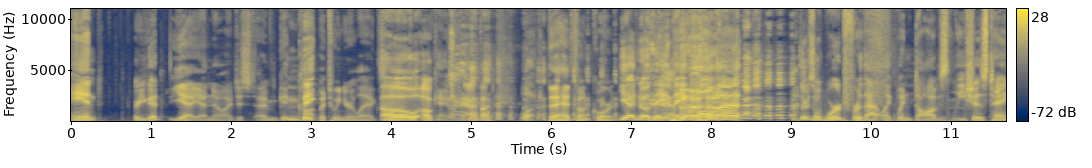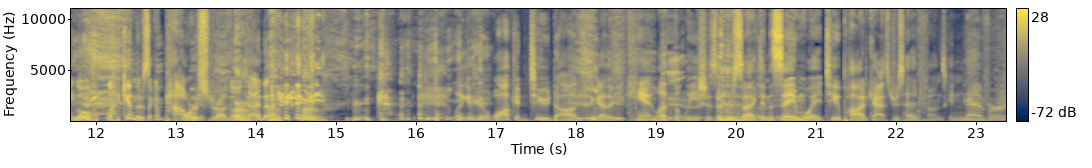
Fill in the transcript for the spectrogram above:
And are you good? Yeah, yeah, no, I just, I'm getting They- caught between your legs. Oh, okay, okay. I thought, look, The headphone cord. yeah, no, they they call that. There's a word for that, like when dogs' leashes tangle, like and there's like a power struggle, kind of. Like if you're walking two dogs together, you can't let the leashes intersect. In the same way, two podcasters' headphones can never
